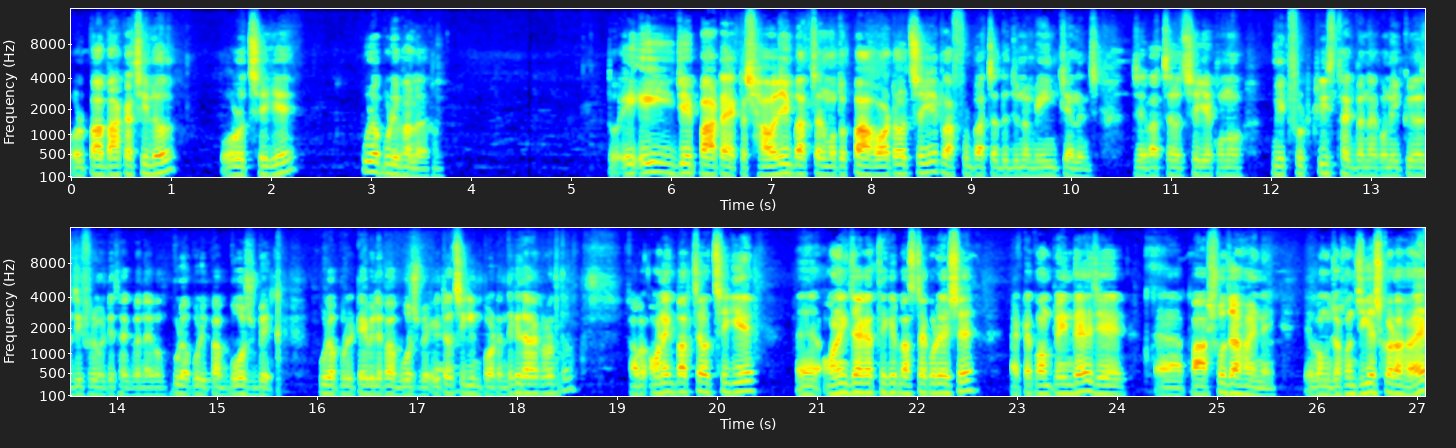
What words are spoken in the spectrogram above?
ওর পা বাঁকা ছিল ওর হচ্ছে গিয়ে পুরোপুরি ভালো এখন। তো এই এই যে পাটা একটা স্বাভাবিক বাচ্চার মতো পা হওয়াটা হচ্ছে গিয়ে ক্লাবফুট বাচ্চাদের জন্য মেইন চ্যালেঞ্জ যে বাচ্চার হচ্ছে গিয়ে কোনো মিডফুট ক্রিজ থাকবে না কোনো ইকুয়াল ডিফর্মিটি থাকবে না এবং পুরোপুরি পা বসবে। পুরোপুরি টেবিলে পা বসবে। এটা হচ্ছে কি ইম্পর্টেন্ট দেখে দাঁড়া করেন তো। আবার অনেক বাচ্চা হচ্ছে গিয়ে অনেক জায়গা থেকে প্লাস্টার করে এসে একটা কমপ্লেন দেয় যে পা সোজা হয় নাই। এবং যখন জিজ্ঞেস করা হয়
